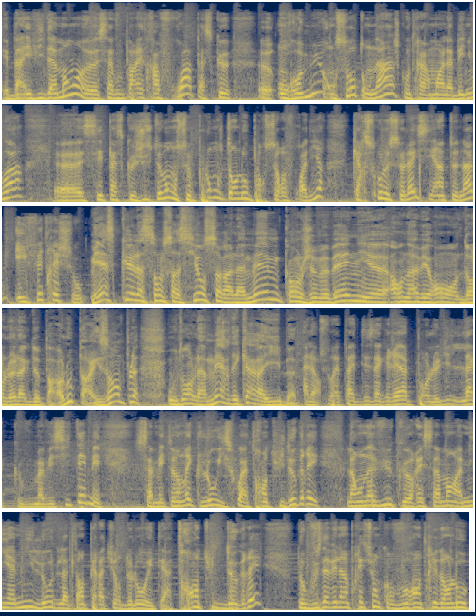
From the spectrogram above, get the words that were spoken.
et ben évidemment euh, ça vous paraîtra froid parce que on remue, on saute, on nage, contrairement à la baignoire. C'est parce que justement on se plonge dans l'eau pour se refroidir, car sous le soleil c'est intenable et il fait très chaud. Mais est-ce que la sensation sera la même quand je me baigne en Aveyron dans le lac de Paralou par exemple ou dans la mer des Caraïbes? Alors, je ne voudrais pas être désagréable pour le lac que vous m'avez cité, mais ça m'étonnerait que l'eau y soit à 38 degrés. Là, on a vu que récemment, à Miami, l'eau de la température de l'eau était à 38 degrés. Donc, vous avez l'impression, quand vous rentrez dans l'eau,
